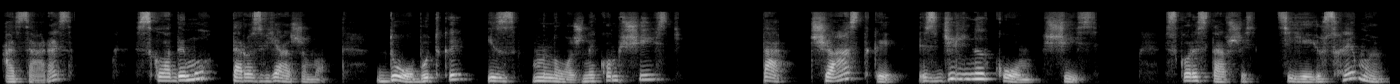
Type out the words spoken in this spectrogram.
А зараз складемо та розв'яжемо добутки із множником 6 та частки з дільником 6. Скориставшись цією схемою,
